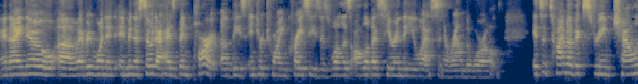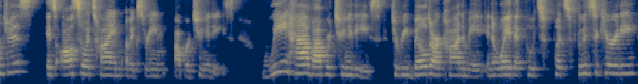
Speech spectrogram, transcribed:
And I know uh, everyone in, in Minnesota has been part of these intertwined crises, as well as all of us here in the US and around the world. It's a time of extreme challenges. It's also a time of extreme opportunities. We have opportunities to rebuild our economy in a way that puts, puts food security,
